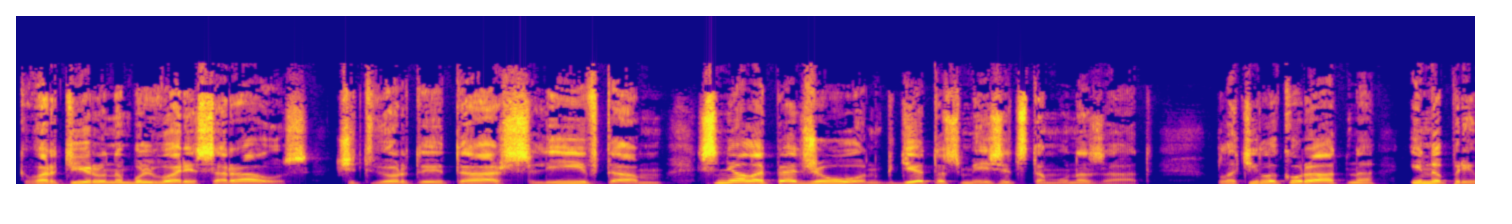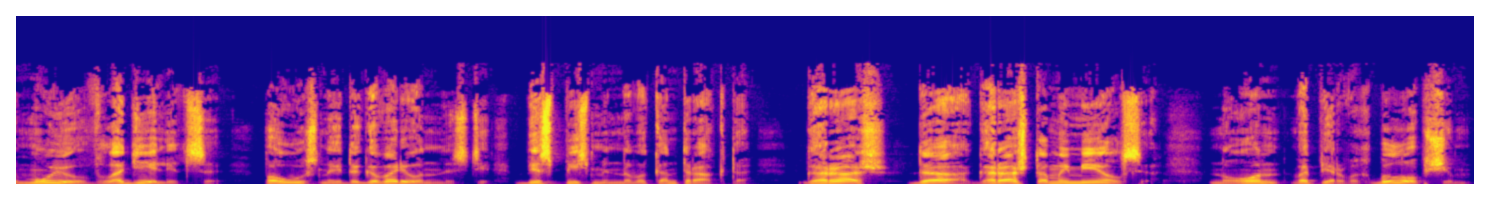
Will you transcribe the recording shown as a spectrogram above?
Квартиру на бульваре Сараус, четвертый этаж, с лифтом, снял опять же он, где-то с месяц тому назад. Платил аккуратно и напрямую владелице, по устной договоренности, без письменного контракта. Гараж, да, гараж там имелся, но он, во-первых, был общим,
